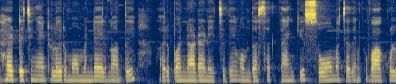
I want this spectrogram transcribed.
ഹെഡ് ടച്ചിങ് ആയിട്ടുള്ള ഒരു മൊമെന്റ് ആയിരുന്നു അത്. അവർ പൊന്നാട് അണിയിച്ചത്. Mumtaz thank you so much അത് എനിക്ക് വാക്കുകൾ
